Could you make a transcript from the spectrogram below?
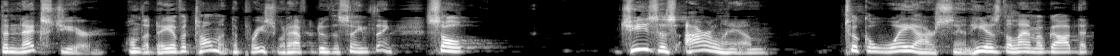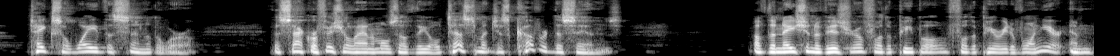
the next year, on the Day of Atonement, the priest would have to do the same thing. So, Jesus, our Lamb, took away our sin. He is the Lamb of God that takes away the sin of the world. The sacrificial animals of the Old Testament just covered the sins of the nation of Israel for the people for the period of one year. And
